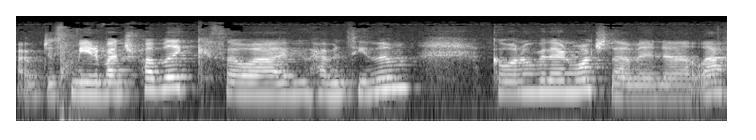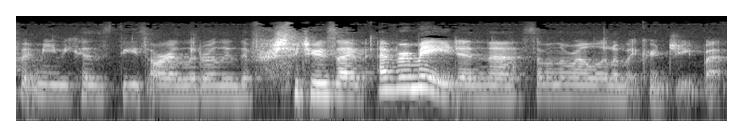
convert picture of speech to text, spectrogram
I've just made a bunch public, so uh, if you haven't seen them, go on over there and watch them and uh, laugh at me because these are literally the first videos I've ever made and uh, some of them are a little bit cringy, but...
